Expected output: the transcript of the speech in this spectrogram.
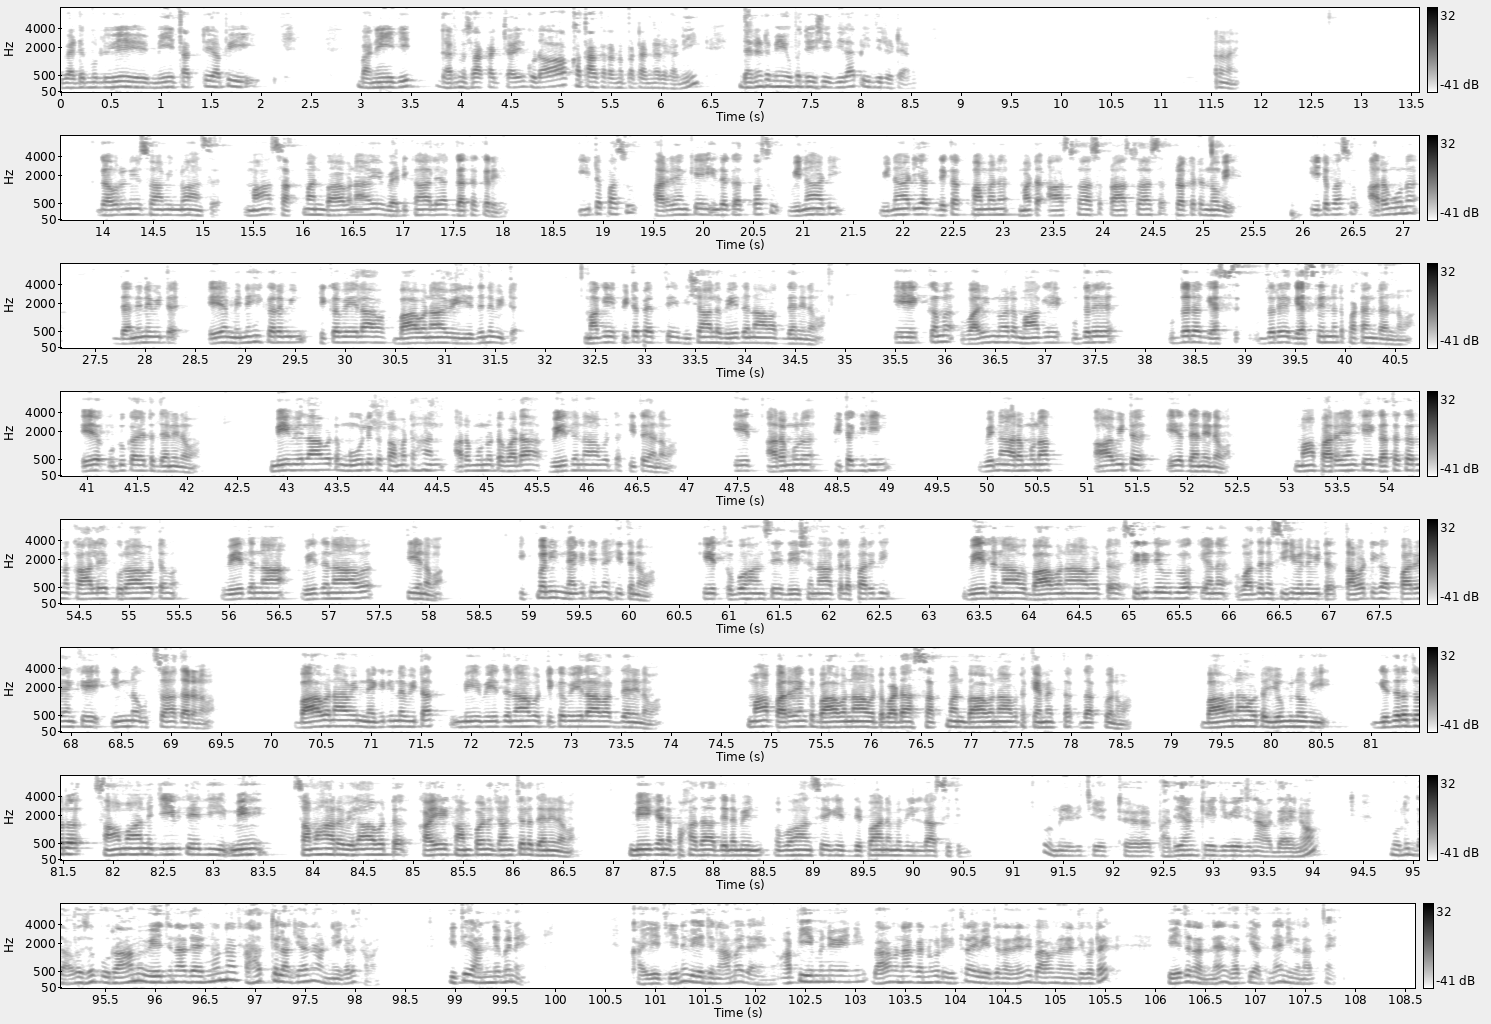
වැඩමුළුවේ මේ தත්ත්වය අපි බණේදී ධර්ම සාකච්ඡාවේ ගොඩාක් කතා කරන්න පටන් අරගනි. දැනට මේ උපදේශය දීලා අපි ඉදිරියට යනවා. සරණයි. ගෞරවනීය ස්වාමින් වහන්සේ මා සක්මන් භාවනාවේ වැඩි කාලයක් ගත කරමි. ඊට පසු පර්යංකයේ ඉඳගත් පසු විනාඩි විනාඩියක් දෙකක් පමණ මට ආස්වාස ප්‍රාස්වාස ප්‍රකට නොවේ. ඊට පසු අරමුණ දැනෙන විට එය මෙනෙහි කරමින් ටික වේලාවක් භාවනාවේ යෙදෙන විට මගේ පිටපැත්තේ විශාල වේදනාවක් දැනෙනවා. ඒ එක්කම වරින් වර මාගේ උදරය උදර ගැස් උදරය ගැස්සෙන්නට පටන් ගන්නවා. එය උඩුකයට දැනෙනවා. මේ වෙලාවට මූලික කමඨහන් අරමුණට වඩා වේදනාවට හිත යනවා. ඒත් අරමුණ පිට ගිහින් වෙන අරමුණක් ආවිට එය දැනෙනවා. මා පරයන්කේ ගත කරන කාලය පුරාවටම වේදනා වේදනාව තියෙනවා. ඉක්මනින් නැගිටින්න හිතෙනවා. ඒත් ඔබ වහන්සේ දේශනා කළ පරිදි වේදනාව භාවනාවට සිරිදෙව්දුවක් යන වදන සිහි වෙන විට තව ටිකක් පරයන්කේ ඉන්න උත්සාහ දරනවා. භාවනාවෙන් නැගිටින විටත් මේ වේදනාව ටික වේලාවක් දැනෙනවා. මා පරයන්ක භාවනාවට වඩා සක්මන් භාවනාවට කැමැත්තක් දක්වනවා. භාවනාවට යොමු නොවි gedara dora සාමාන්‍ය ජීවිතයේදී මේ සමහර වෙලාවට කයේ කම්පන චංචල දැනෙනවා. මේ ගැන පහදා දෙනමින් ඔබ වහන්සේගේ දෙපා නැමැති ඉල්ලා සිටිමි. මේ විදිහට පරියන්කේදී වේදනාව දැනෙනවා. මුළු දවස පුරාම වේදනාව දැනෙනවා නම් රහත් වෙලා කියන්නේ අන්න ඒකට තමයි. හිතේ යන්නෙම නැහැ. කයේ තියෙන වේදනාවම දැනෙනවා. අපි එම නෙවෙයිනේ භාවනා කරනකොට විතරයි වේදනාව දැනෙන්නේ. භාවනා නැතිකොට වේදනක් නැහැ, සතියක් නැහැ, නිවනක් නැහැ.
